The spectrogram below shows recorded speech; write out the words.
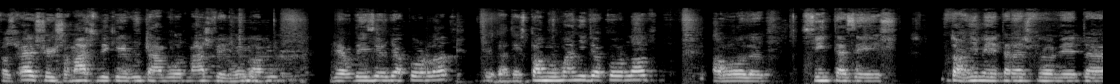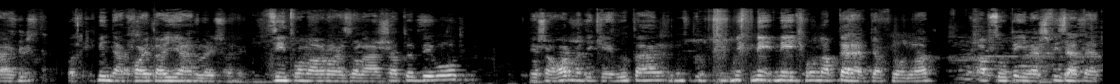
az első és a második év után volt másfél hónap geodézia gyakorlat, tehát ez tanulmányi gyakorlat, ahol szintezés, tanyiméteres fölvétel, mindenfajta ilyen szintvonalrajzolás, stb. volt. És a harmadik év után né- négy hónap terepgyakorlat, abszolút éves fizetett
